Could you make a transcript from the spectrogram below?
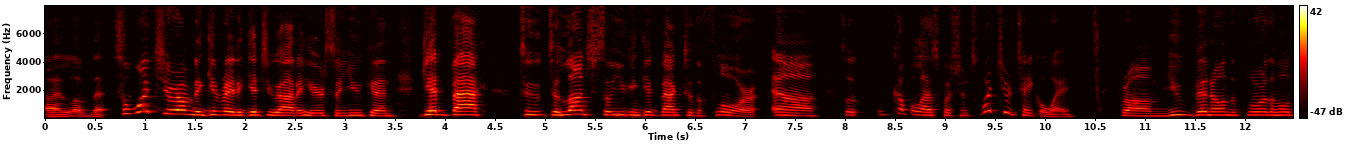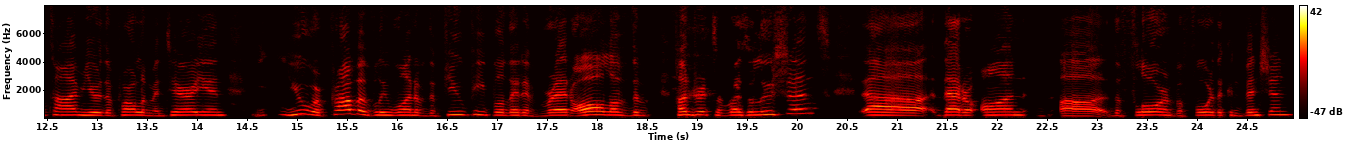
I love that. So what's your I'm gonna get ready to get you out of here so you can get back to to lunch so you can get back to the floor. Uh so a couple last questions. What's your takeaway from you've been on the floor the whole time, you're the parliamentarian. You, were probably one of the few people that have read all of the hundreds of resolutions uh that are on uh the floor and before the convention.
